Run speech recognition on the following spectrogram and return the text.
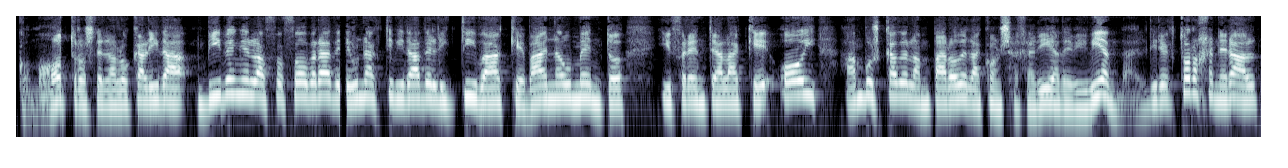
como otros de la localidad, viven en la zozobra de una actividad delictiva que va en aumento y frente a la que hoy han buscado el amparo de la Consejería de Vivienda. El director general,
